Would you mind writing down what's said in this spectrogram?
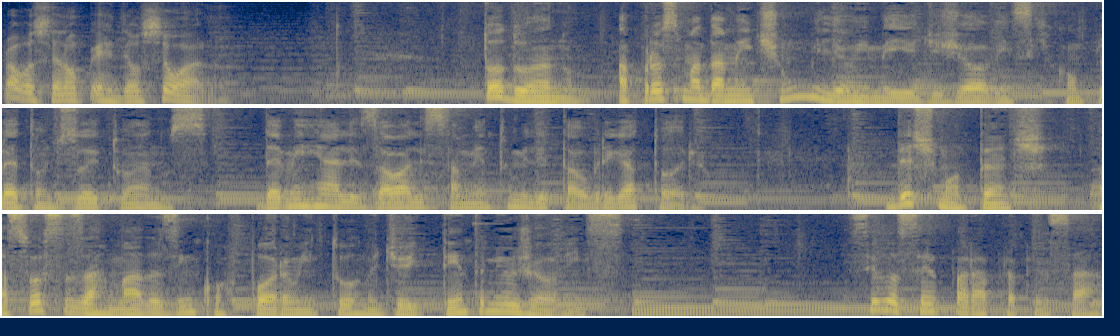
para você não perder o seu ano. Todo ano, aproximadamente 1 milhão e meio de jovens que completam 18 anos devem realizar o alistamento militar obrigatório. Deste montante, as Forças Armadas incorporam em torno de 80 mil jovens. Se você parar para pensar,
